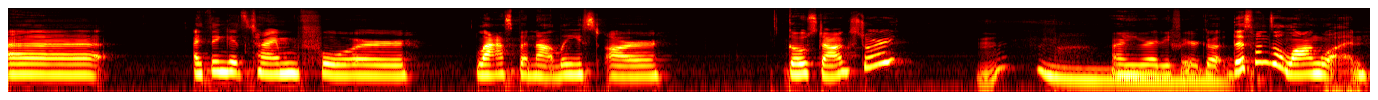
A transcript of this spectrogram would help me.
Uh, I think it's time for last but not least our ghost dog story. Are you ready for your ghost? This one's a long one,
